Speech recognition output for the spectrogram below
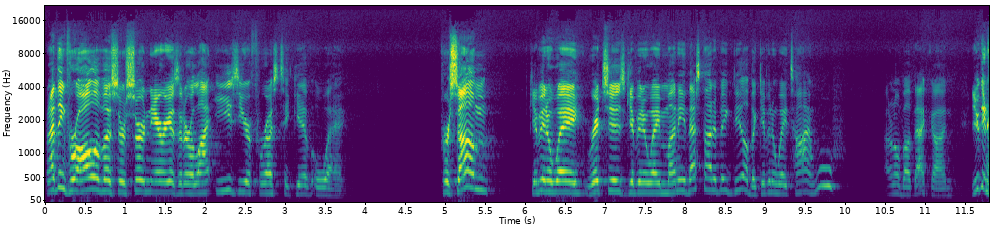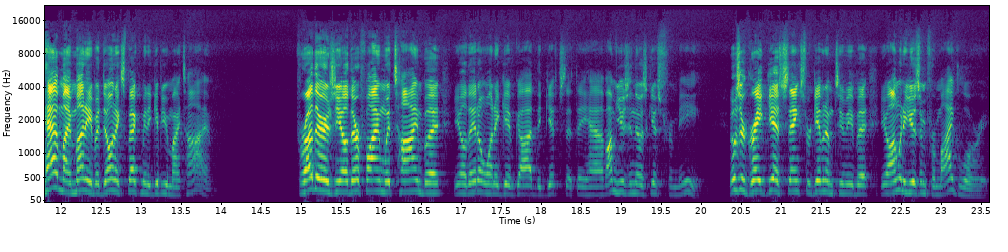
And I think for all of us, there are certain areas that are a lot easier for us to give away. For some, giving away riches, giving away money, that's not a big deal, but giving away time, whoo, I don't know about that, God. You can have my money, but don't expect me to give you my time. For others, you know, they're fine with time, but, you know, they don't want to give God the gifts that they have. I'm using those gifts for me. Those are great gifts. Thanks for giving them to me, but, you know, I'm going to use them for my glory.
